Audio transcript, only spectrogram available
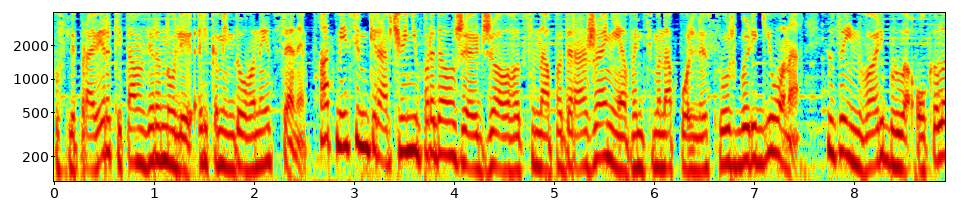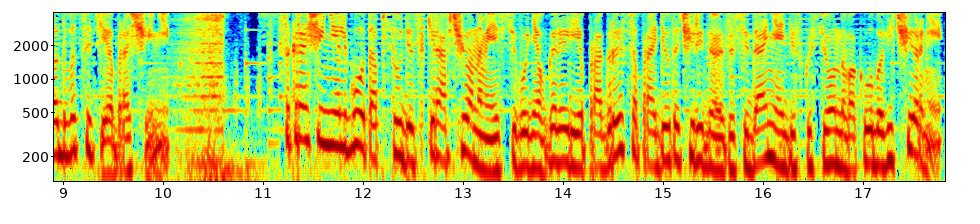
После проверки там вернули рекомендованные цены. Отметим, кировчане продолжают продолжают жаловаться на подорожание в антимонопольную службу региона. За январь было около 20 обращений. Сокращение льгот обсудят с кировчанами. Сегодня в галерее «Прогресса» пройдет очередное заседание дискуссионного клуба «Вечерний».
